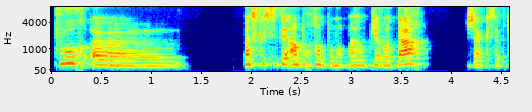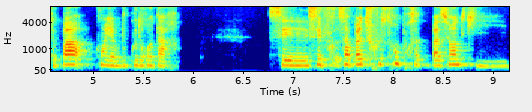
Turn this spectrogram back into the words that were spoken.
pour, parce que c'était important pour moi. Par exemple, les retards, j'accepte pas quand il y a beaucoup de retard c'est, ça peut être frustrant pour cette patiente qui,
